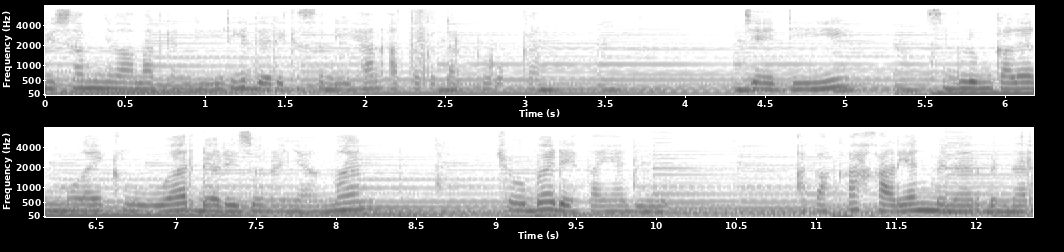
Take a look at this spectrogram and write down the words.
bisa menyelamatkan diri dari kesedihan atau keterpurukan jadi sebelum kalian mulai keluar dari zona nyaman coba deh tanya dulu apakah kalian benar-benar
